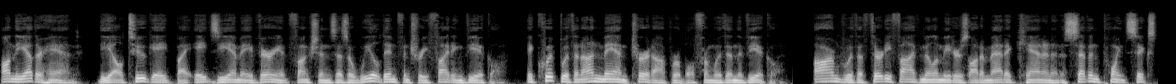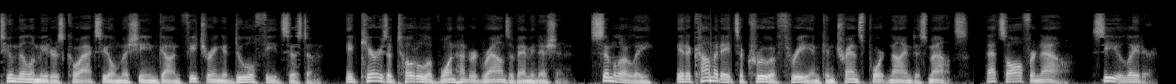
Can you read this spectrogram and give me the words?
On the other hand, the Altug 8x8 ZMA variant functions as a wheeled infantry fighting vehicle, equipped with an unmanned turret operable from within the vehicle. Armed with a 35mm automatic cannon and a 7.62mm coaxial machine gun featuring a dual feed system, it carries a total of 100 rounds of ammunition. Similarly, it accommodates a crew of three and can transport nine dismounts. That's all for now, see you later.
